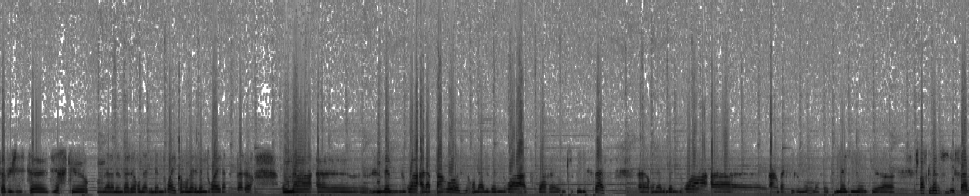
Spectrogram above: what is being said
Ça veut juste euh, dire qu'on a la même valeur, on a les mêmes droits, et comme on a les mêmes droits et la même valeur, on a euh, le même droit à la parole, on a le même droit à pouvoir occuper l'espace, on a le même droit à, à, impacter le monde en fait. Imaginez que pense que même si les femmes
